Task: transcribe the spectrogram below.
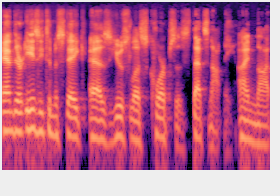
and they're easy to mistake as useless corpses. That's not me. I'm not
